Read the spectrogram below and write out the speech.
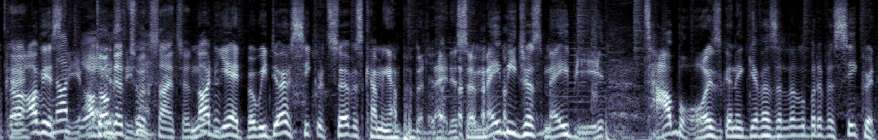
Okay. No, obviously. Not yet. Don't get too excited. Not yet, but we do have Secret Service coming up a bit later. So maybe, just maybe, Tabo is going to give us a little bit of a secret.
